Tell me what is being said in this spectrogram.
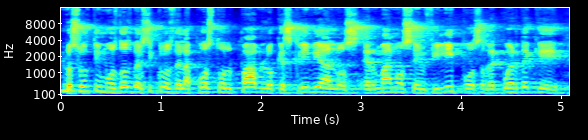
los últimos dos versículos del apóstol Pablo que escribe a los hermanos en Filipos. Recuerde que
